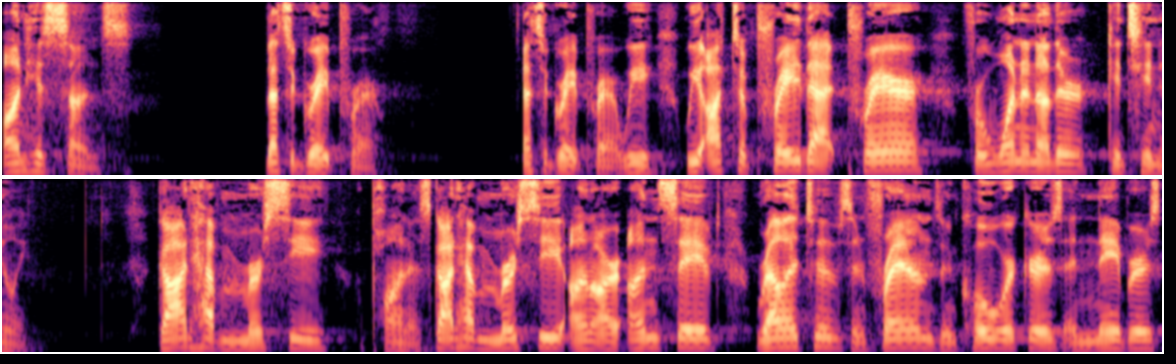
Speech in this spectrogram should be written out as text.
on his sons. That's a great prayer. That's a great prayer. We, we ought to pray that prayer for one another continually. God, have mercy upon us. God, have mercy on our unsaved relatives and friends and coworkers and neighbors.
